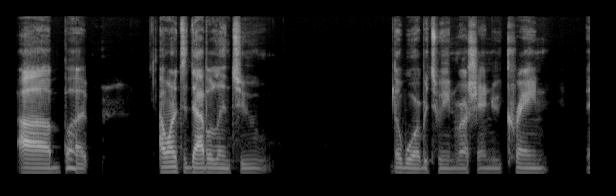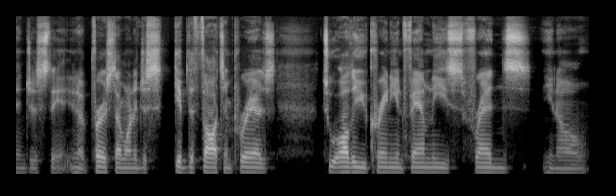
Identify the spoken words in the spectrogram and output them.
Uh, but I wanted to dabble into the war between Russia and Ukraine and just you know first I want to just give the thoughts and prayers to all the Ukrainian families, friends, you know,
